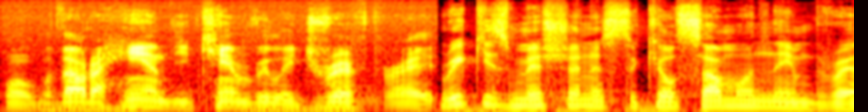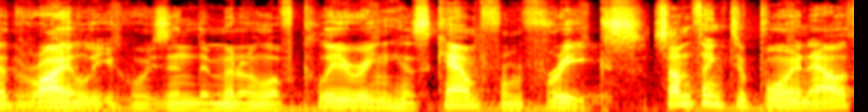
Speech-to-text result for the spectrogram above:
well, without a hand, you can't really drift, right? Ricky's mission is to kill someone named Red Riley, who is in the middle of clearing his camp from freaks. Something to point out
